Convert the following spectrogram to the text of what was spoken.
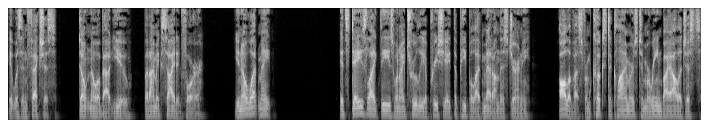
It was infectious. Don't know about you, but I'm excited for her. You know what, mate? It's days like these when I truly appreciate the people I've met on this journey. All of us, from cooks to climbers to marine biologists,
